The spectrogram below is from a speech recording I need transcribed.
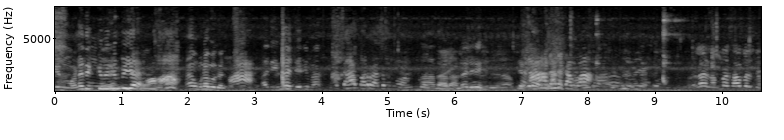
என் மனதுக்கு விரும்பிய உணவுகள் அது என்ன தெரியுமா சாப்பாடு ரசம் நம்ம சாப்பிடுறது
